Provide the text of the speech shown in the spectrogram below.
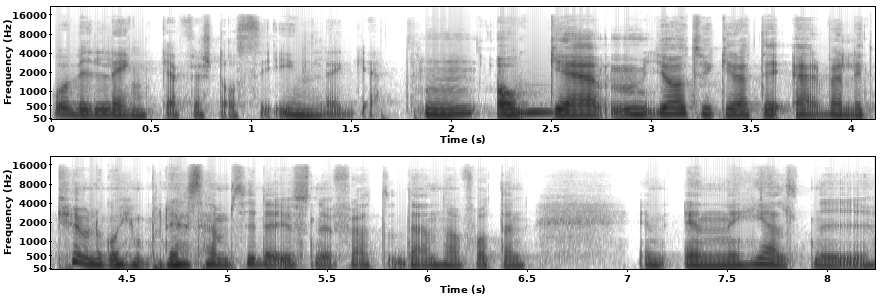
Och vi länkar förstås i inlägget. Mm. Och eh, jag tycker att det är väldigt kul att gå in på deras hemsida just nu för att den har fått en, en, en helt ny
